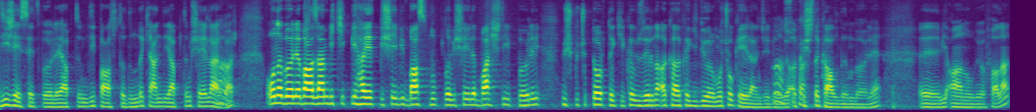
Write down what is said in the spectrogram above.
DJ set böyle yaptığım Deep House tadında kendi yaptığım şeyler Ha. var. Ona böyle bazen bir kick, bir hayat, bir şey, bir bass loop'la bir şeyle başlayıp böyle 3,5-4 dakika üzerine aka aka gidiyorum. O çok eğlenceli Ha, oluyor. süper. Akışta kaldığım böyle e, bir an oluyor falan.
